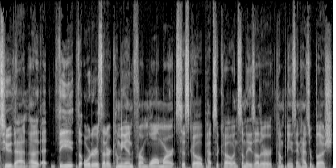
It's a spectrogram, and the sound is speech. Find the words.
to that. Uh, the the orders that are coming in from Walmart, Cisco, PepsiCo, and some of these other companies, Anheuser Busch,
